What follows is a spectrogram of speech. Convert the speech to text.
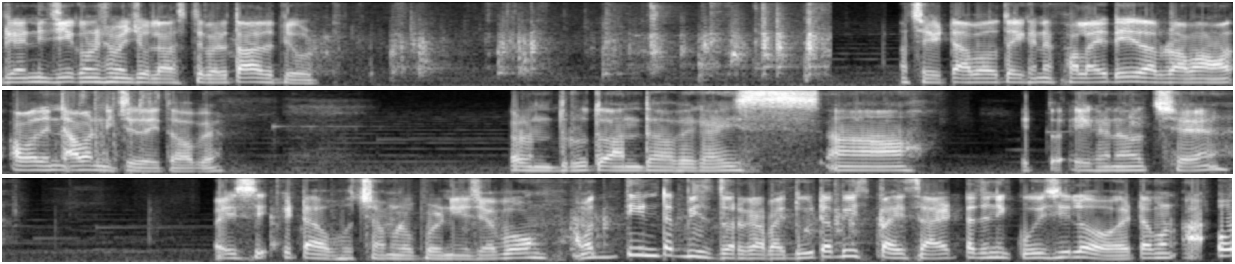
গ্র্যানি যে কোনো সময় চলে আসতে পারে, তাড়াতাড়ি ওঠ। আচ্ছা এটা আপাতত এখানে ফালাই দিই, তারপর আবার আবার আবার নিচে যাইতে হবে। কারণ দ্রুত আনতে হবে গাইস তো এখানে হচ্ছে, পাইছি এটা হচ্ছে আমরা উপরে নিয়ে যাব। আমাদের তিনটা পিস দরকার ভাই, দুইটা পিস পাইছি, আরেকটা জানি কই ছিল এটা মনে ও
